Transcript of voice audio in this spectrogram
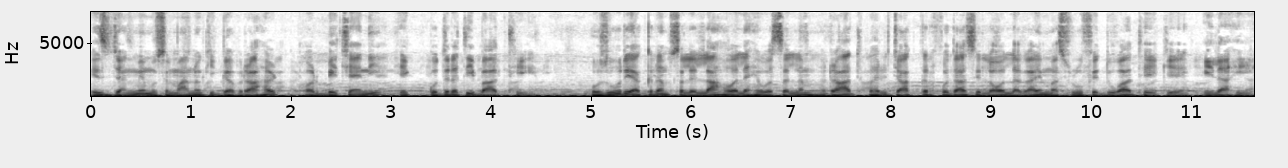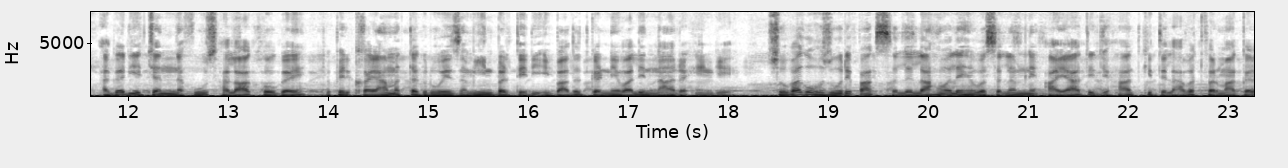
اس جنگ میں مسلمانوں کی گھبراہٹ اور بے چینی ایک قدرتی بات تھی۔ حضور اکرم صلی اللہ علیہ وسلم رات بھر جاگ کر خدا سے لو لگائے مصروف دعا تھے کہ، الہی، اگر یہ چند نفوس ہلاک ہو گئے تو پھر قیامت تک روئے زمین پر تیری عبادت کرنے والے نہ رہیں گے۔ صبح کو حضور پاک صلی اللہ علیہ وسلم نے آیات جہاد کی تلاوت فرما کر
